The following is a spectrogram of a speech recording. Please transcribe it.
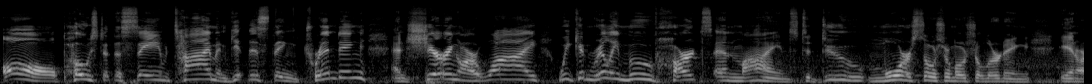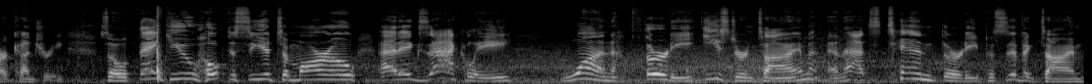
all post at the same time and get this thing trending and sharing our why, we can really move hearts and minds to do more social emotional learning in our country. So thank you. Hope hope to see you tomorrow at exactly 1.30 Eastern Time, and that's 10.30 Pacific Time.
